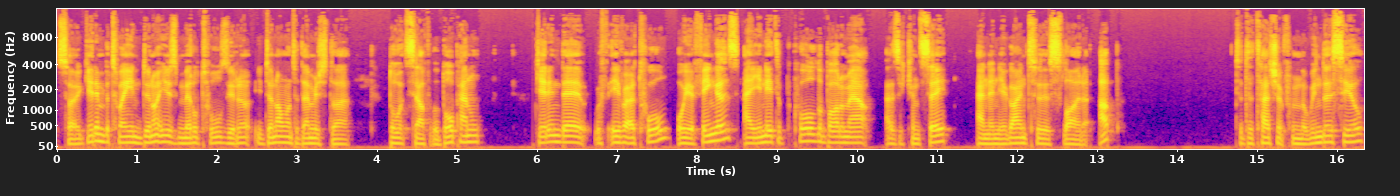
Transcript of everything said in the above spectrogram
So get in between. Do not use metal tools. You, don't, you do not want to damage the door itself or the door panel. Get in there with either a tool or your fingers and you need to pull the bottom out as you can see and then you're going to slide it up to detach it from the window seal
